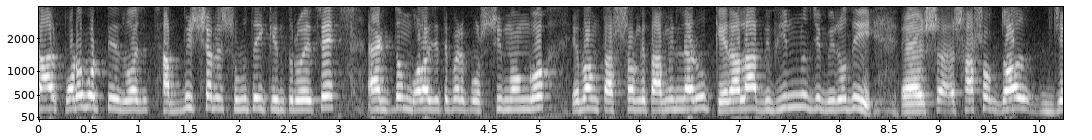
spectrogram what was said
তার পরবর্তী দু হাজার ছাব্বিশ সালের শুরুতেই কিন্তু রয়েছে একদম বলা যেতে পারে পশ্চিমবঙ্গ এবং তার সঙ্গে তামিলনাড়ু, কেরালা, বিভিন্ন যে বিরোধী শাসক দল যে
